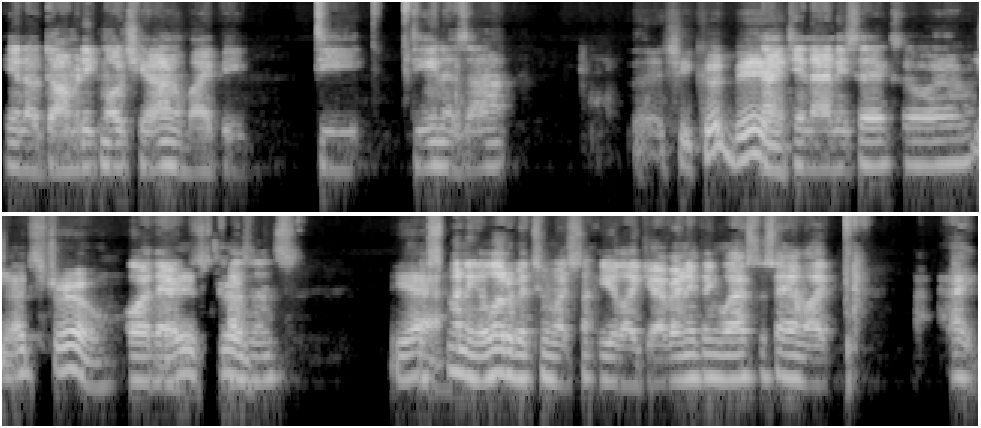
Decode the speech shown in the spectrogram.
You know, Dominique Moceanu might be D Dina's aunt, Uh, She could be. 1996 or whatever, That's true. or their is true. cousins. I'm Yeah. spending a little bit too much time. You're like, do you have anything last to say? I'm like, I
